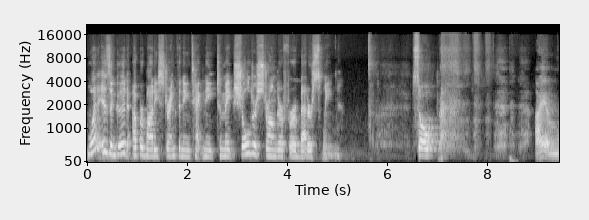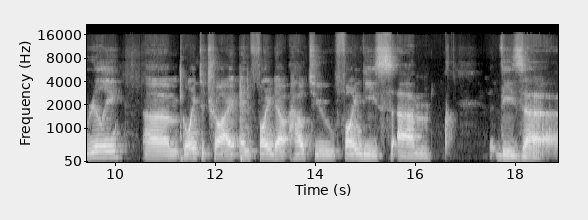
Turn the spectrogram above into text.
What is a good upper body strengthening technique to make shoulders stronger for a better swing? So, I am really um, going to try and find out how to find these um, these uh,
